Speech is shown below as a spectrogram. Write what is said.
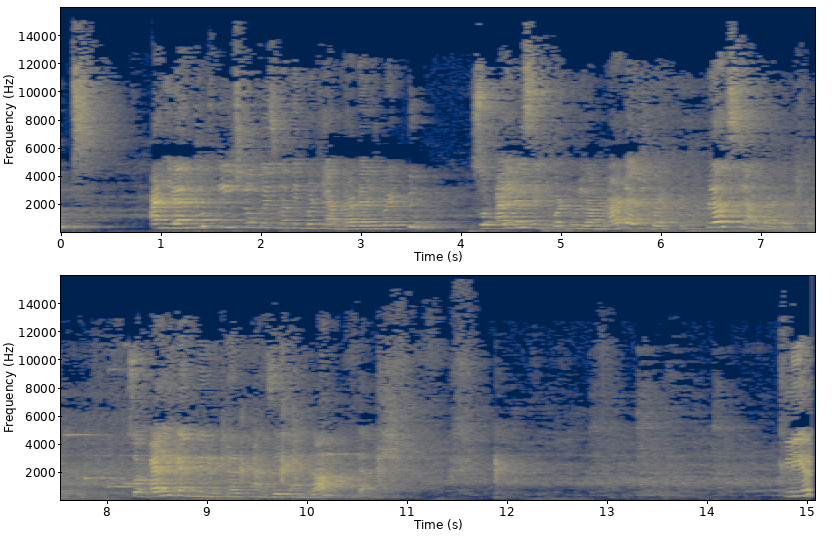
loops. And length of each loop is nothing but lambda dash by 2. So L is equal to lambda dash by 2 plus lambda dash by 2. So L can be written as a lambda dash. Clear?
